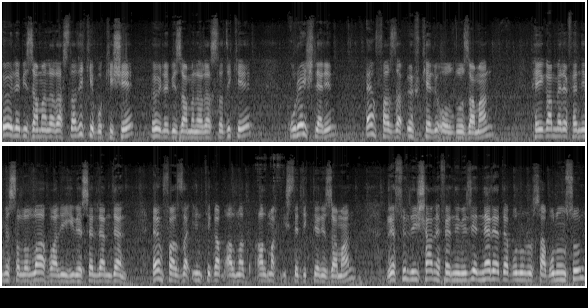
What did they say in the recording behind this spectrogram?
Öyle bir zamana rastladı ki bu kişi, öyle bir zamana rastladı ki Kureyşlerin en fazla öfkeli olduğu zaman Peygamber Efendimiz sallallahu aleyhi ve sellem'den en fazla intikam almak, almak istedikleri zaman Resul-i Efendimiz'i nerede bulunursa bulunsun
